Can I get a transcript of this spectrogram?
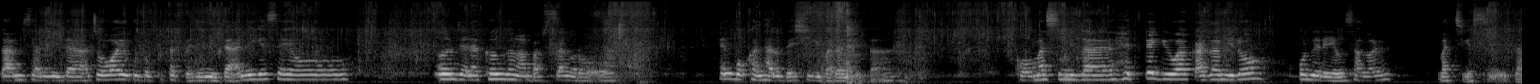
감사합니다. 좋아요, 구독 부탁드립니다. 안녕히 계세요. 언제나 건강한 밥상으로 행복한 하루 되시기 바랍니다. 고맙습니다. 햇떼기와 까자미로 오늘의 영상을 마치겠습니다.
